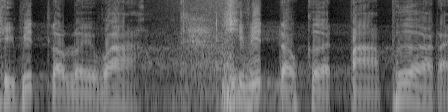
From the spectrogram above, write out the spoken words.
ชีวิตเราเลยว่า ชีวิตเราเกิดมาเพื่ออะไร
